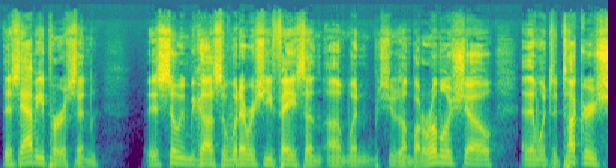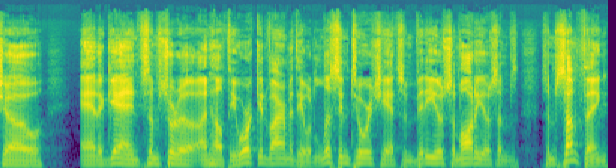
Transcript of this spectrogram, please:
this Abby person, is suing because of whatever she faced on, uh, when she was on Bartiromo's show and then went to Tucker's show. And again, some sort of unhealthy work environment. They would listen to her. She had some video, some audio, some some something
